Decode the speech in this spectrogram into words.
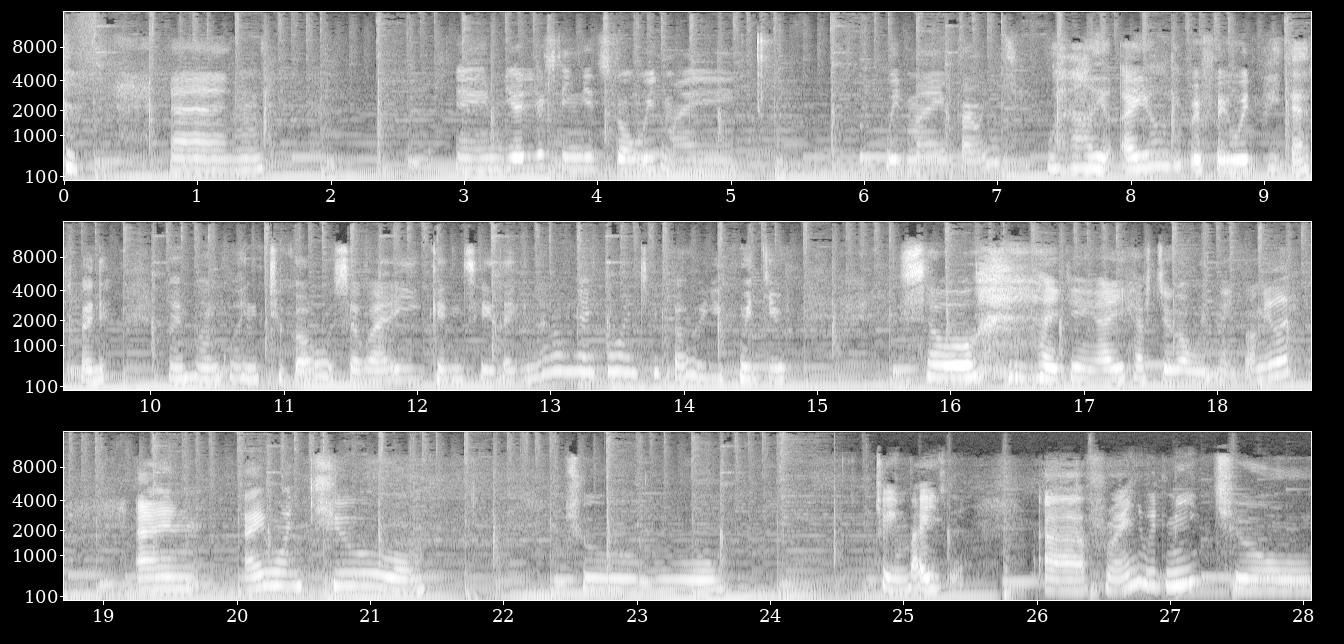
And and the other thing is go with my with my parents. Well I, I only prefer with my dad but my mom want to go so I can say like no I want to go with you. So I can I have to go with my family. And I want to to to invite a friend with me to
